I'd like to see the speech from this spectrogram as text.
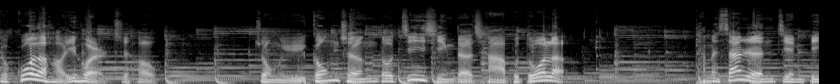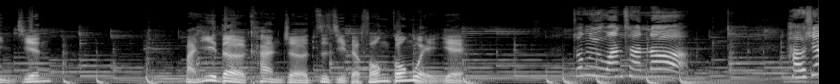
又过了好一会儿之后，终于工程都进行的差不多了。他们三人肩并肩，满意的看着自己的丰功伟业。终于完成了，好像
